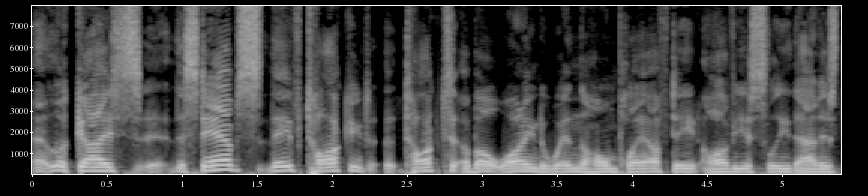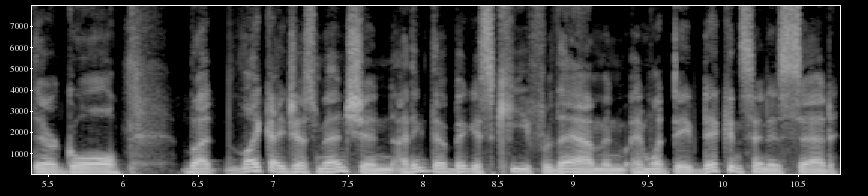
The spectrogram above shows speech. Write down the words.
Uh, look, guys, uh, the Stamps, they've talked, talked about wanting to win the home playoff date. Obviously, that is their goal. But like I just mentioned, I think the biggest key for them and, and what Dave Dickenson has said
